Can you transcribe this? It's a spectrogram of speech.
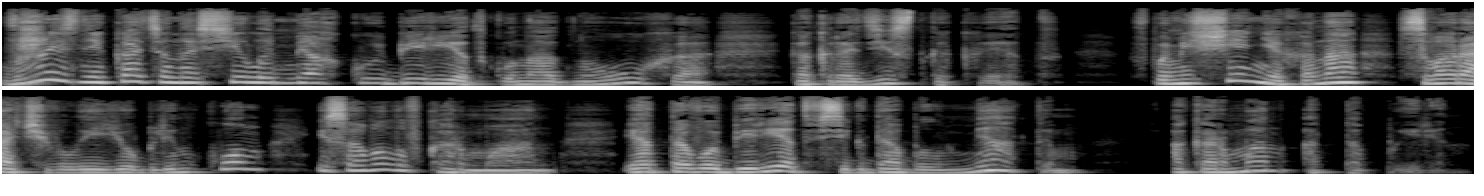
В жизни Катя носила мягкую беретку на одно ухо, как радистка Кэт. В помещениях она сворачивала ее блинком и совала в карман, и оттого берет всегда был мятым, а карман оттопырен.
